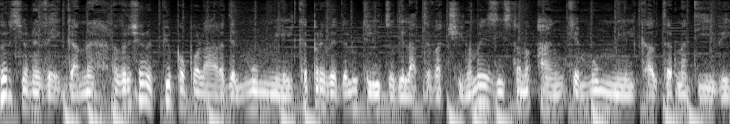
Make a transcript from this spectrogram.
Versione vegan. La versione più popolare del Moon Milk prevede l'utilizzo di latte vaccino, ma esistono anche Moon Milk alternativi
